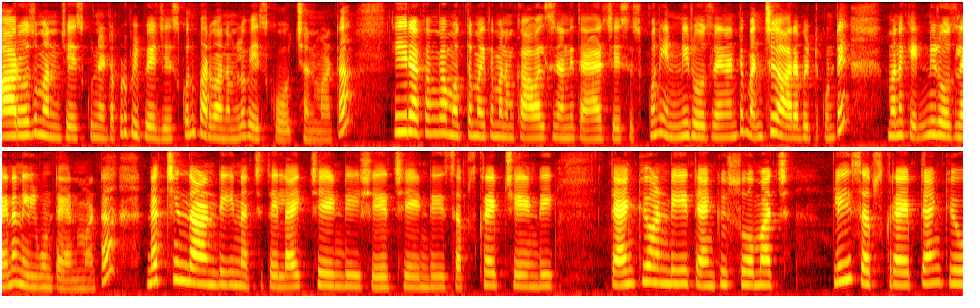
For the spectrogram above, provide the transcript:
ఆ రోజు మనం చేసుకునేటప్పుడు ప్రిపేర్ చేసుకొని పర్వాణంలో వేసుకోవచ్చు అనమాట ఈ రకంగా మొత్తం అయితే మనం కావాల్సినన్ని తయారు చేసేసుకొని ఎన్ని రోజులైనా అంటే మంచిగా ఆరబెట్టుకుంటే మనకి ఎన్ని రోజులైనా నిలువ ఉంటాయి నచ్చి నచ్చిందా అండి? నచ్చితే లైక్ చేయండి షేర్ చేయండి సబ్స్క్రైబ్ చేయండి. థ్యాంక్ యూ అండి. Thank you so much. Please subscribe. Thank you.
